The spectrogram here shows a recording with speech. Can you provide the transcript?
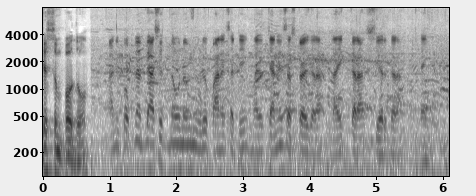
इथेच संपवतो. आणि कोकणातले असेच नवनवीन व्हिडिओ पाहण्यासाठी माझं चॅनल सबस्क्राईब करा लाईक करा शेअर करा. Thank you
